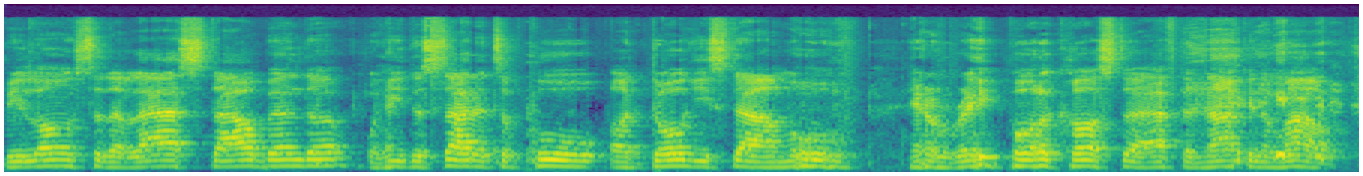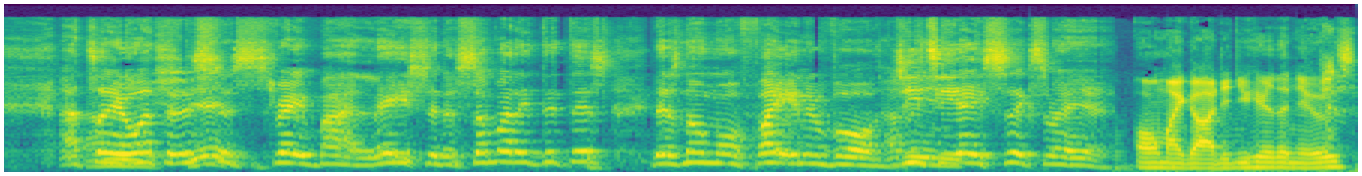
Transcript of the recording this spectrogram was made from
belongs to the last style bender when he decided to pull a doggy style move and rape Paulo Costa after knocking him out. I tell you mean, what, this shit. is straight violation. If somebody did this, there's no more fighting involved. I GTA 6 right here. Oh my god, did you hear the news?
